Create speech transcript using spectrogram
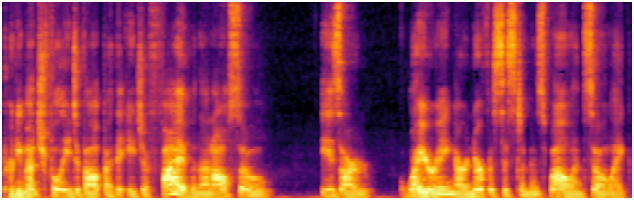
pretty much fully developed by the age of five. And that also is our wiring, our nervous system as well. And so, like,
